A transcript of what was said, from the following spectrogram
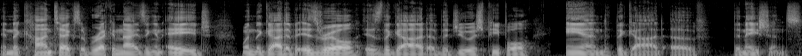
in the context of recognizing an age when the God of Israel is the God of the Jewish people and the God of the nations.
